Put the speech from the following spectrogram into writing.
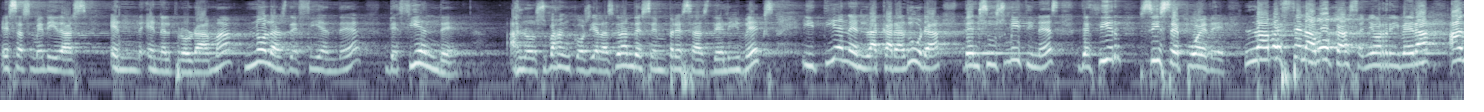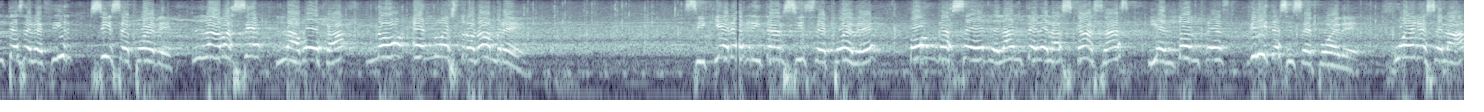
esas medidas en, el programa, no las defiende, defiende a los bancos y a las grandes empresas del IBEX y tienen la caradura de en sus mítines decir sí se puede. Lávese la boca, señor Rivera, antes de decir sí se puede. Lávase la boca, no en nuestro nombre. Si quiere gritar sí se puede, póngase delante de las casas y entonces grite si se puede. Juéguesela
